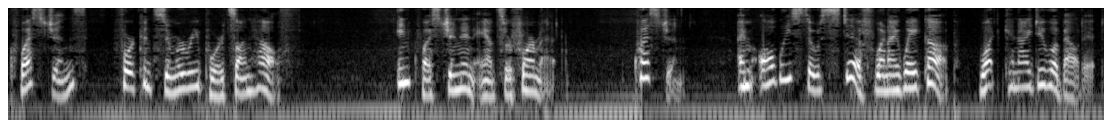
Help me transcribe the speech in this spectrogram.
Questions for Consumer Reports on Health. In question and answer format. Question I'm always so stiff when I wake up. What can I do about it?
